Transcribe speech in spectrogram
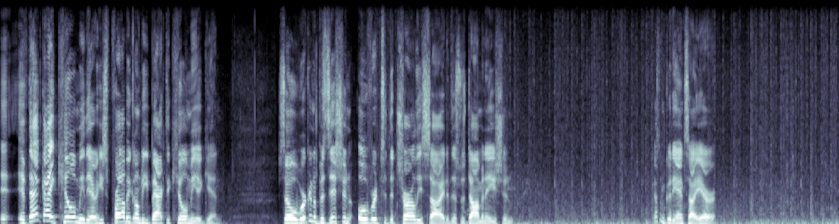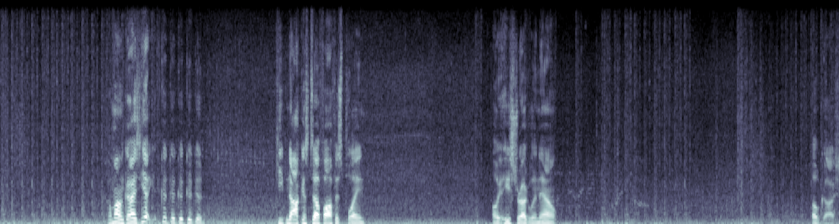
if that guy killed me there, he's probably going to be back to kill me again. So we're going to position over to the Charlie side if this was domination. Got some good anti-air. Come on, guys. Yeah, good, good, good, good, good. Keep knocking stuff off his plane. Oh, yeah, he's struggling now. Oh, gosh.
